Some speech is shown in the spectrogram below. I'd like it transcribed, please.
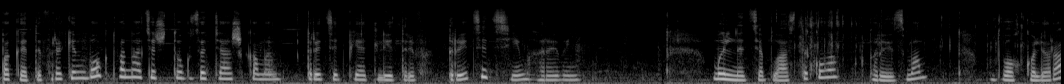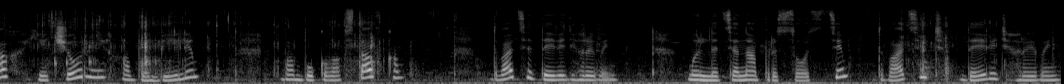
Пакети Фрекінбок 12 штук з затяжками 35 літрів 37 гривень. Мильниця пластикова, призма. В двох кольорах є чорні або білі. Бамбукова вставка 29 гривень. Мильниця на присосці 29 гривень.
